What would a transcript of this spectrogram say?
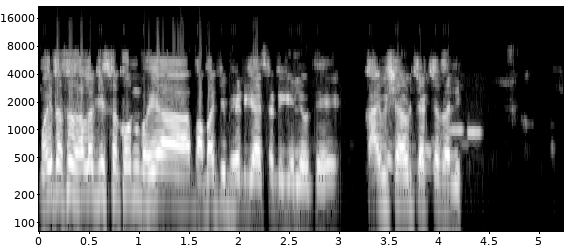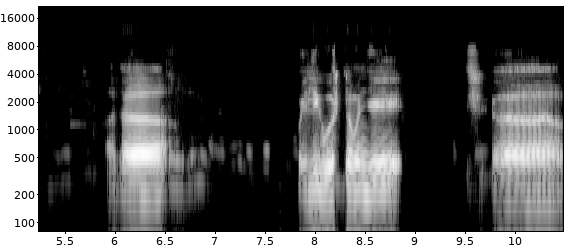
माहीत असं झालं की सखोन भैया बाबाची भेट घ्यायसाठी गेले होते. काय विषयावर चर्चा झाली? आता पहिली गोष्ट म्हणजे श- अं,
